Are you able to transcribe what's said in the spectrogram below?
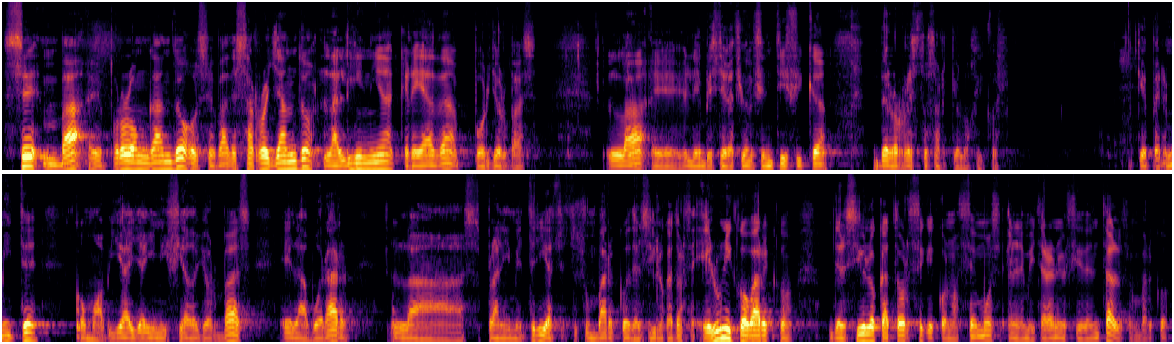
se va eh, prolongando o se va desarrollando la línea creada por Bass, la, eh, la investigación científica de los restos arqueológicos, que permite, como había ya iniciado Bass, elaborar las planimetrías. Este es un barco del siglo XIV, el único barco del siglo XIV que conocemos en el Mediterráneo occidental. Es un barco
